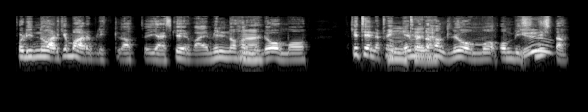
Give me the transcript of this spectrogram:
fordi nå er det ikke bare blitt til at jeg skal gjøre hva jeg vil. Nå handler Nei. det om å ikke tjene penger, men det handler jo om, om business. da Jo,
